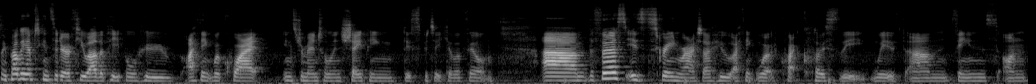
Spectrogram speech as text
we probably have to consider a few other people who I think were quite instrumental in shaping this particular film. Um, the first is the screenwriter, who I think worked quite closely with um, Fiennes on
